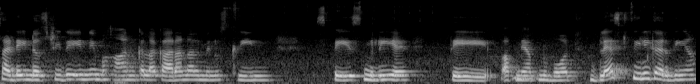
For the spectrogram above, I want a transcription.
ਸਾਡੇ ਇੰਡਸਟਰੀ ਦੇ ਇੰਨੇ ਮਹਾਨ ਕਲਾਕਾਰਾਂ ਨਾਲ ਮੈਨੂੰ ਸਕਰੀਨ ਸਪੇਸ ਮਿਲੀ ਹੈ ਤੇ ਆਪਣੇ ਆਪ ਨੂੰ ਬਹੁਤ ਬlesed ਫੀਲ ਕਰਦੀ ਹਾਂ।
